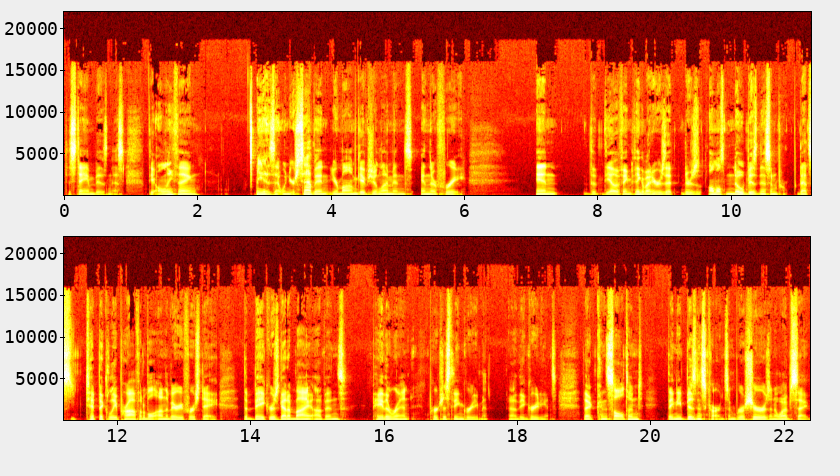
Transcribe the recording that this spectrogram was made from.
to stay in business. The only thing is that when you're seven, your mom gives you lemons and they're free. And the, the other thing to think about here is that there's almost no business in, that's typically profitable on the very first day. The baker's got to buy ovens, pay the rent, purchase the ingredient, uh, the ingredients. The consultant, they need business cards and brochures and a website.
